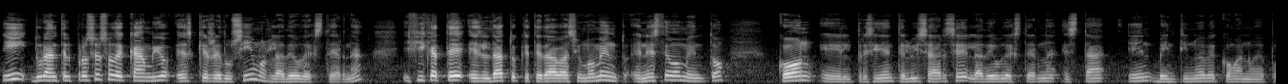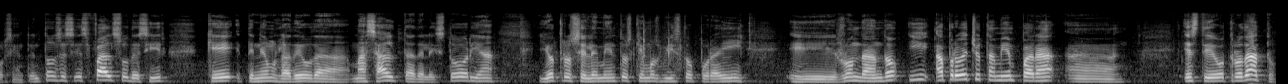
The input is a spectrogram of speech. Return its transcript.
Y durante el proceso de cambio es que reducimos la deuda externa y fíjate el dato que te daba hace un momento. En este momento con el presidente Luis Arce, la deuda externa está en 29,9%. Entonces es falso decir que tenemos la deuda más alta de la historia y otros elementos que hemos visto por ahí eh, rondando. Y aprovecho también para ah, este otro dato,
